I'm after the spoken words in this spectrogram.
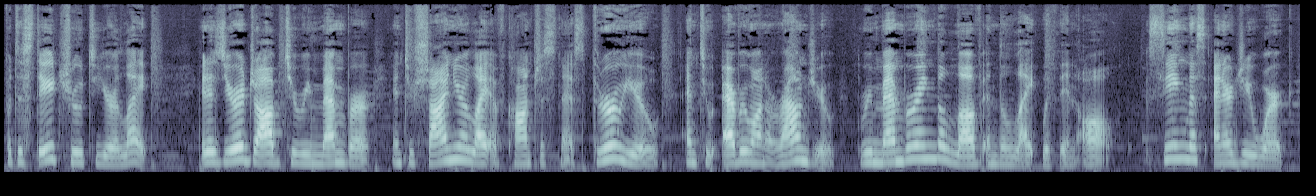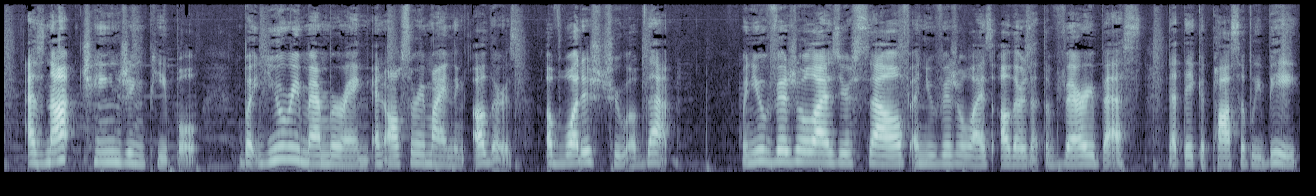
but to stay true to your light it is your job to remember and to shine your light of consciousness through you and to everyone around you, remembering the love and the light within all. Seeing this energy work as not changing people, but you remembering and also reminding others of what is true of them. When you visualize yourself and you visualize others at the very best that they could possibly be,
